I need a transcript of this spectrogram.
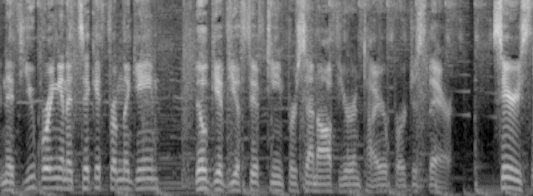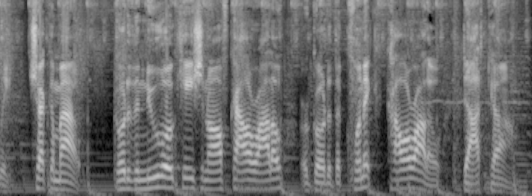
And if you bring in a ticket from the game, they'll give you 15% off your entire purchase there. Seriously, check them out. Go to the new location off Colorado or go to thecliniccolorado.com.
